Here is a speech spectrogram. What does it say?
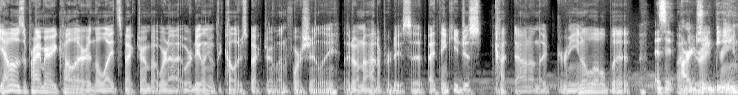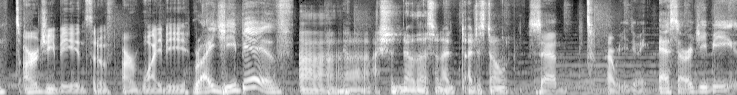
yellow is a primary color in the light spectrum, but we're not. We're dealing with the color spectrum, unfortunately. I don't know how to produce it. I think you just cut down on the green a little bit. Is it on your red RGB? It's RGB instead of RYB. Right, G Biv. Uh, I should know this, and I, I just don't. Sad. How are you doing? sRGB.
